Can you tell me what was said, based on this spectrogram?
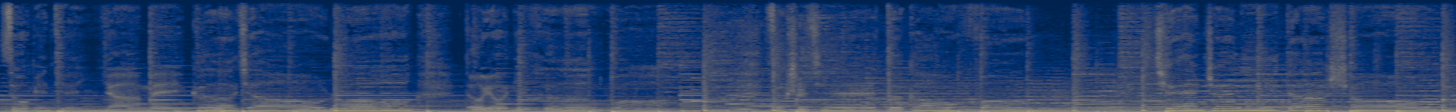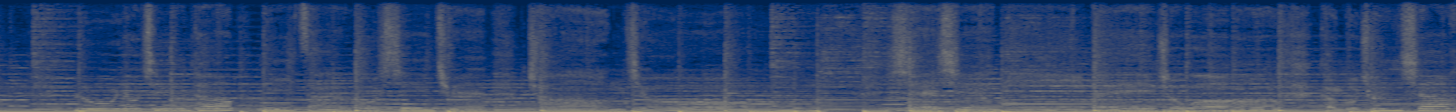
走遍天涯每个角落。都有你和，世界的高峰，牵着你的手，路有尽头，你在我心却长久。谢谢你陪着我，看过春夏和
